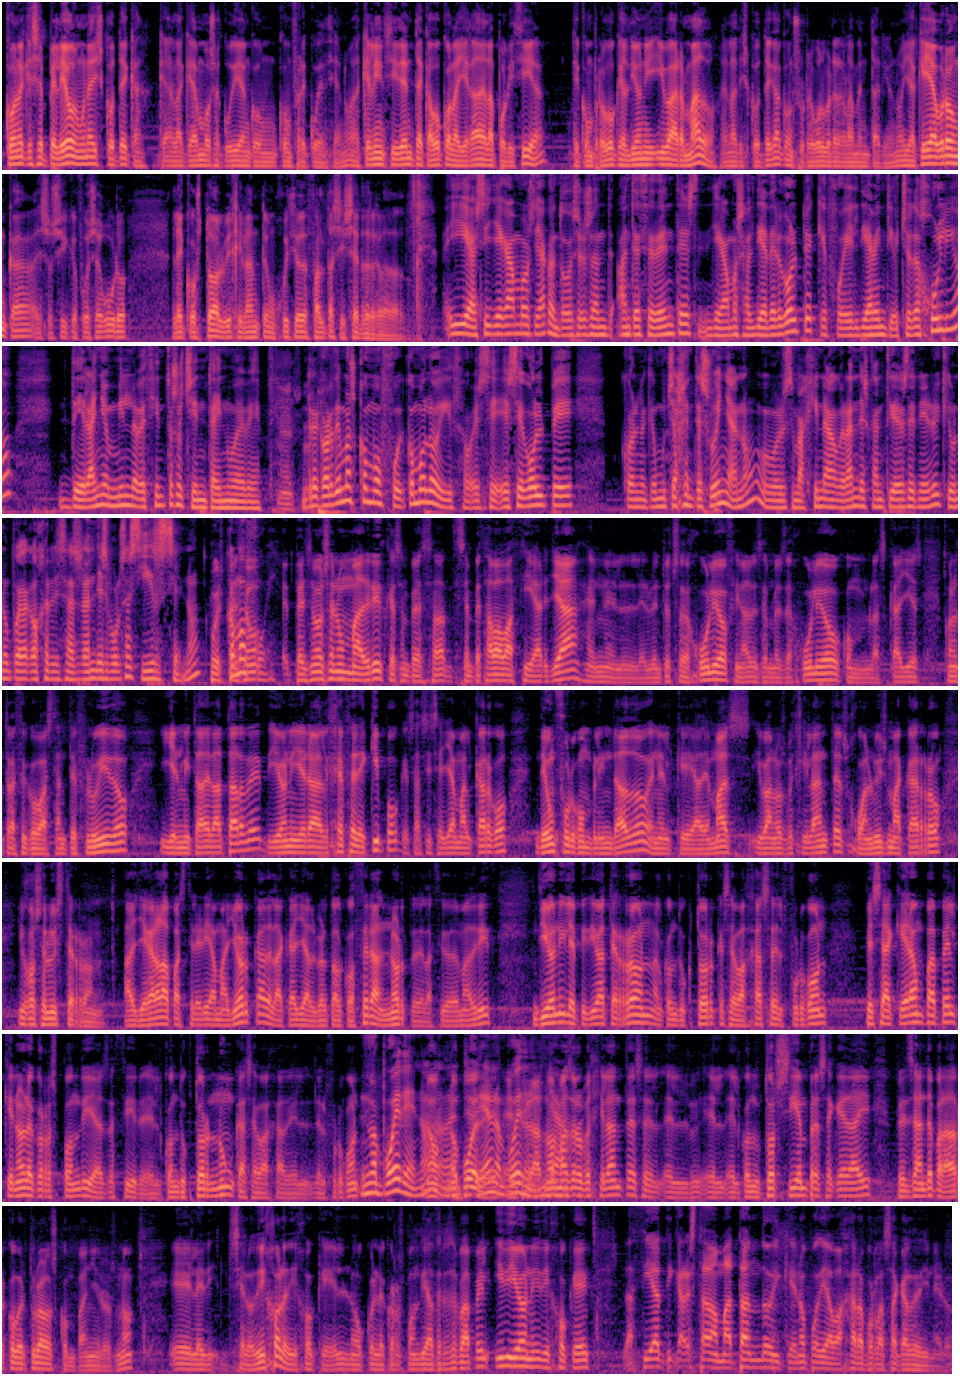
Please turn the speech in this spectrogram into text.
con el que se peleó en una discoteca a la que ambos acudían con, con frecuencia. ¿no? Aquel incidente acabó con la llegada de la policía, que comprobó que el Dioni iba armado en la discoteca con su revólver reglamentario. ¿no? Y aquella bronca, eso sí que fue seguro, le costó al vigilante un juicio de faltas y ser degradado. Y así llegamos ya, con todos esos antecedentes, llegamos al día del golpe, que fue el día 28 de julio del año 1989. Recordemos cómo fue, cómo lo hizo ese, ese golpe con el que mucha gente sueña, ¿no? Se imagina grandes cantidades de dinero y que uno pueda coger esas grandes bolsas y irse, ¿no? Pues ¿Cómo pensemos, fue? Pensemos en un Madrid que se, se empezaba a vaciar ya en el, el, 28 de julio, finales del mes de julio, con las calles con el tráfico bastante fluido. Y en mitad de la tarde, Dioni era el jefe de equipo, que es así se llama el cargo, de un furgón blindado en el que además iban los vigilantes Juan Luis Macarro y José Luis Terrón. Al llegar a la pastelería Mallorca de la calle Alberto Alcocer, al norte de la ciudad de Madrid, Dioni le pidió a Terrón, al conductor, que se bajase del furgón pese a que era un papel que no le correspondía, es decir, el conductor nunca se baja del, furgón. No puede, ¿no? No, no puede. No puede. las normas de los vigilantes, el, conductor siempre se queda ahí precisamente para dar cobertura a los compañeros, ¿no? Eh, se lo dijo, le dijo que él no le correspondía hacer ese papel y Dioni dijo que la ciática le estaba matando y que no podía bajar a por las sacas de dinero.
